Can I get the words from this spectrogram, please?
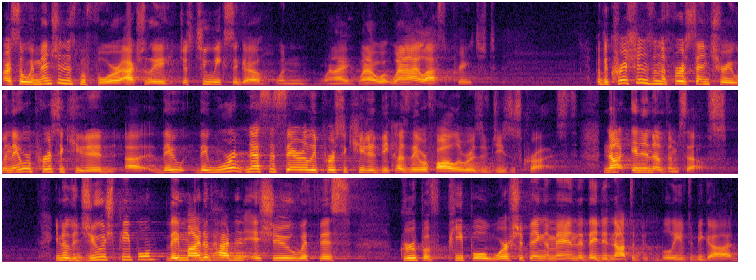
All right, so we mentioned this before, actually, just two weeks ago when, when, I, when, I, when I last preached. But the Christians in the first century, when they were persecuted, uh, they, they weren't necessarily persecuted because they were followers of Jesus Christ, not in and of themselves. You know, the Jewish people, they might have had an issue with this group of people worshiping a man that they did not believe to be God.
